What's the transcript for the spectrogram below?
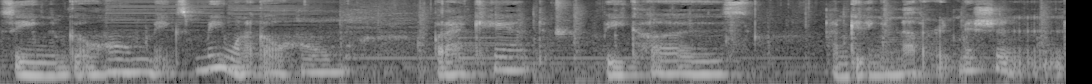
Seeing them go home makes me want to go home, but I can't because I'm getting another admission.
